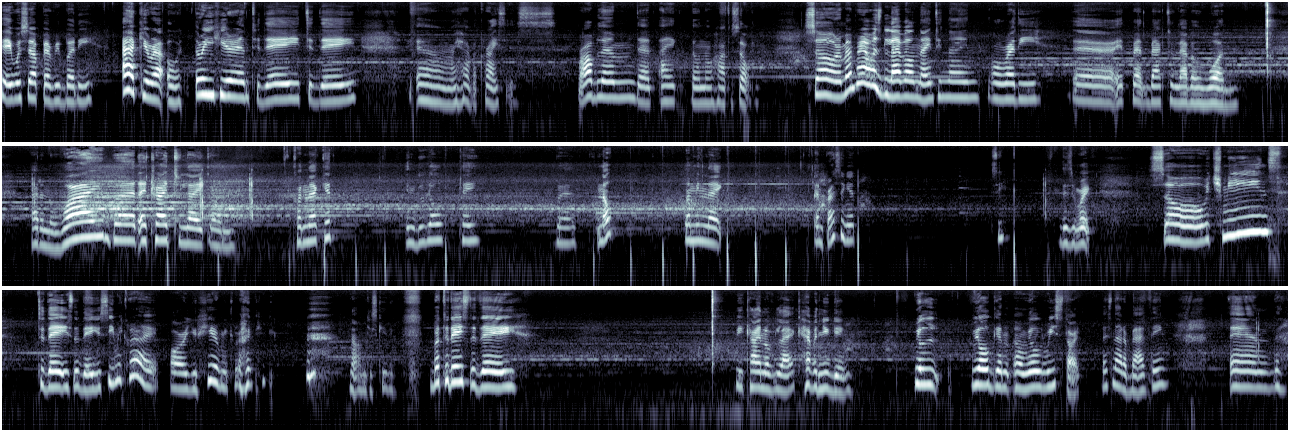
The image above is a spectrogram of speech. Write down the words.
Hey, what's up, everybody? Akira 03 here, and today, today, um, I have a crisis problem that I don't know how to solve. So, remember I was level 99 already? Uh, it went back to level 1. I don't know why, but I tried to like um connect it in Google Play, but nope I mean like I'm pressing it. See? Doesn't work. So which means today is the day you see me cry or you hear me cry. No I'm just kidding. But today is the day we kind of like have a new game. We'll we'll get uh, we'll restart. That's not a bad thing. And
